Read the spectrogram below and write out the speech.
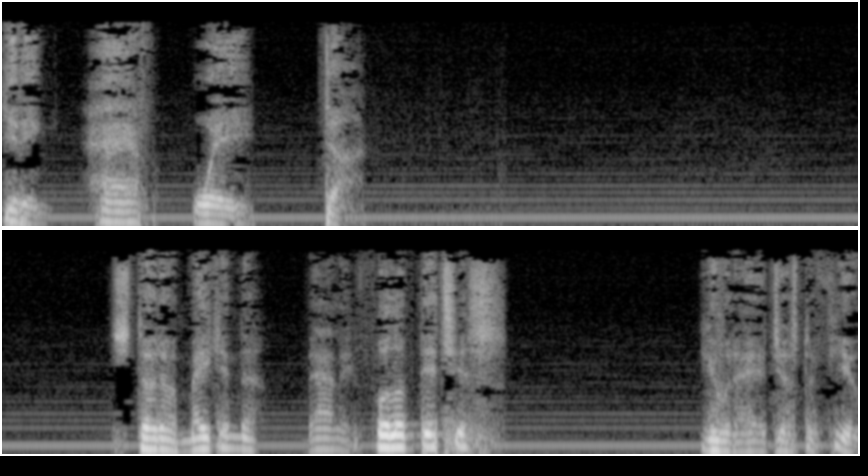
getting halfway done. Instead of making the valley full of ditches, you would have had just a few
